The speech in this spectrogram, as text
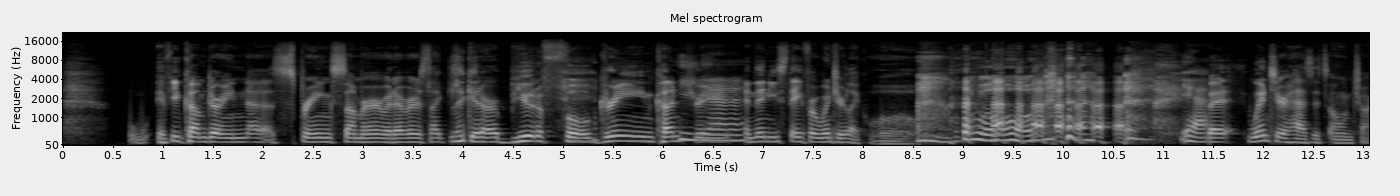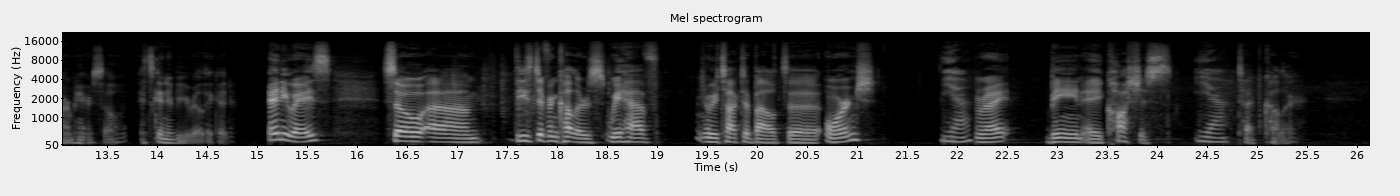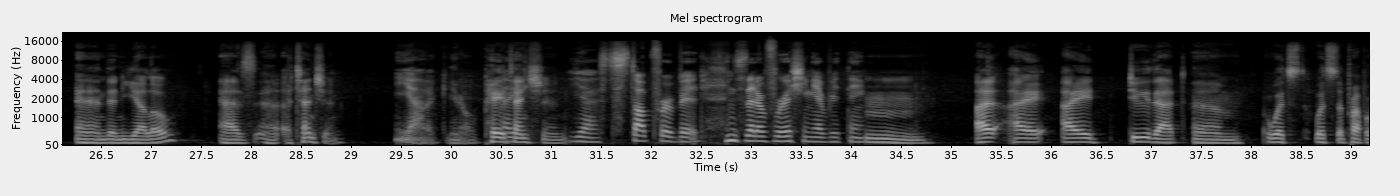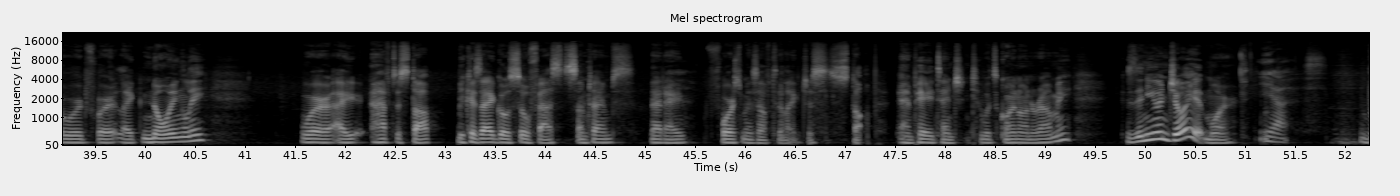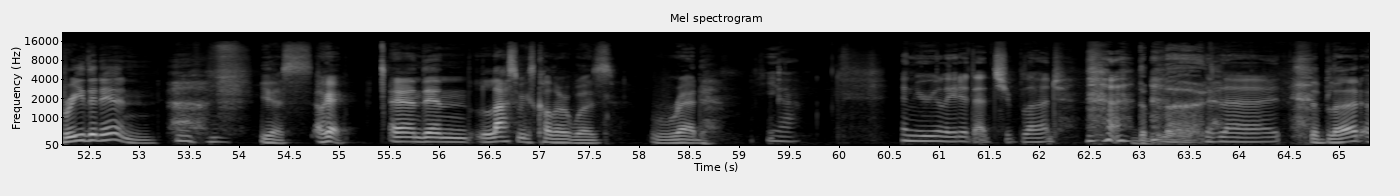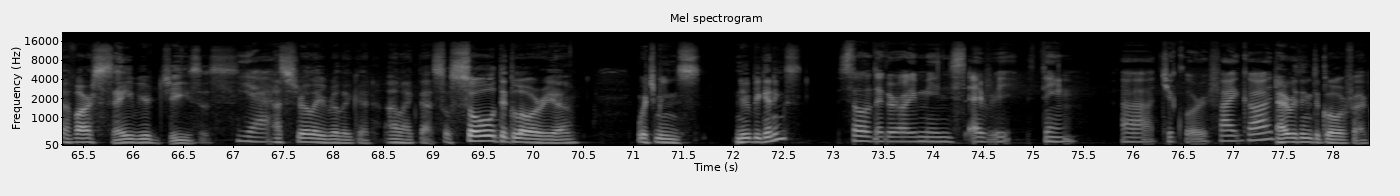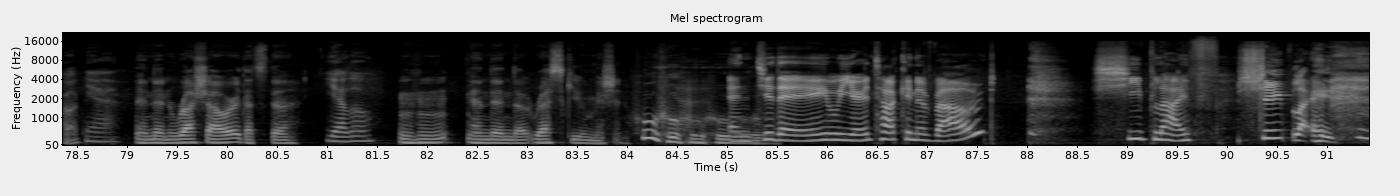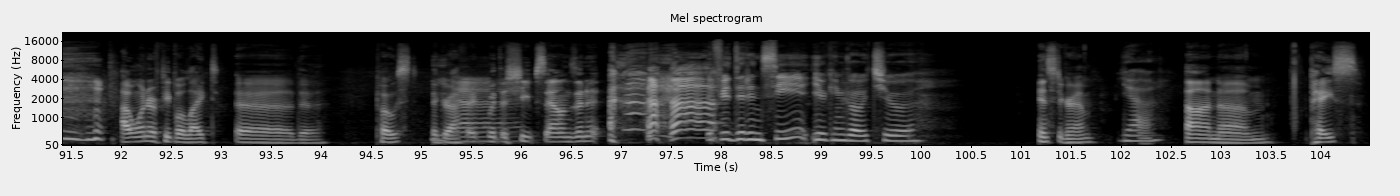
if you come during uh, spring, summer, whatever, it's like, look at our beautiful green country. Yeah. And then you stay for winter, like, whoa. Whoa. yeah. But winter has its own charm here, so it's going to be really good. Anyways, so um, these different colors we have, we talked about uh, orange, yeah. right? Being a cautious Yeah. type color. And then yellow as uh, attention. Yeah. like you know pay Like- attention Yes. Stop for a bit instead of rushing everything. Mm. i i i do that um what's what's the proper word for it like knowingly where i have to stop because i go so fast sometimes that i force myself to like just stop and pay attention to what's going on around me because then you enjoy it more Yes. breathe it in yes okay and then last week's color was red Yeah. And we related that to blood. the blood The blood. the blood of our savior jesus Yeah. That's really, really good. I like that. So, Soli Deo Gloria, which means new beginnings, Soli Deo Gloria means everything uh, to glorify God. everything to glorify God. Yeah. And then rush hour, that's the, Yellow. Mm-hmm. and then the rescue mission. Hoo, hoo, hoo, hoo. And today we are talking about sheep life. sheep, life. hey, I wonder if people liked uh, the post, the graphic with the sheep sounds in it. if you didn't see it, you can go to Instagram yeah, on um, Pace,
